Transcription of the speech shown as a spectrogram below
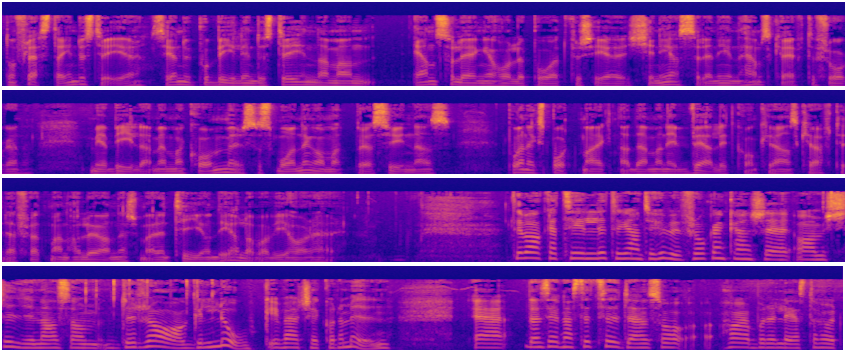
de flesta industrier. Se nu på bilindustrin där man än så länge håller på att förse kineser, den inhemska efterfrågan, med bilar. Men man kommer så småningom att börja synas på en exportmarknad där man är väldigt konkurrenskraftig därför att man har löner som är en tiondel av vad vi har här. Tillbaka till lite grann till huvudfrågan kanske om Kina som draglok i världsekonomin. Eh, den senaste tiden så har jag både läst och hört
